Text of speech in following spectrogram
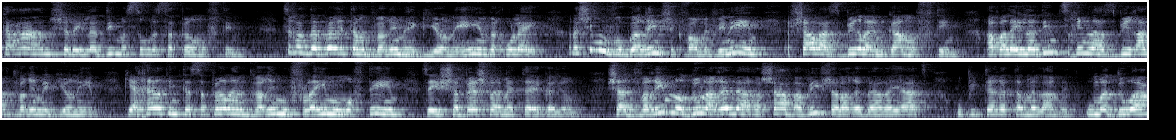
טען שלילדים אסור לספר מופתים. צריך לדבר איתם דברים הגיוניים וכולי. אנשים מבוגרים שכבר מבינים, אפשר להסביר להם גם מופתים. אבל לילדים צריכים להסביר רק דברים הגיוניים. כי אחרת אם תספר להם דברים מופלאים ומופתים, זה ישבש להם את ההיגיון. שהדברים נודעו לרבה הרש"ב, אביו של הרבה הרייץ, הוא פיטר את המלמד. ומדוע?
